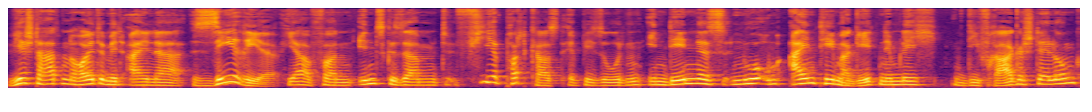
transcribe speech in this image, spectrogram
Wir starten heute mit einer Serie, ja, von insgesamt vier Podcast-Episoden, in denen es nur um ein Thema geht, nämlich die Fragestellung,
